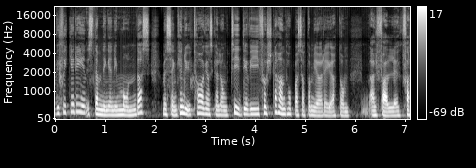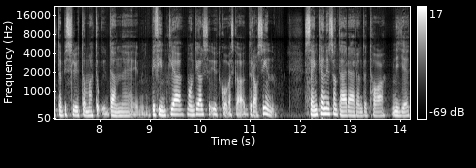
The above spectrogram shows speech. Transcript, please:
Vi skickade in stämningen i måndags, men sen kan det ju ta ganska lång tid. Det vi i första hand hoppas att de gör är ju att de i alla fall fattar beslut om att den eh, befintliga Mondials utgåva ska dras in. Sen kan ett sånt här ärende ta nio,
